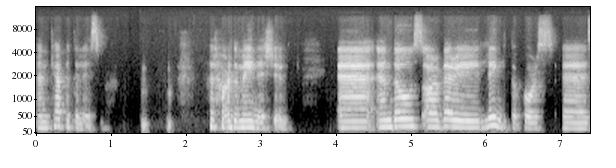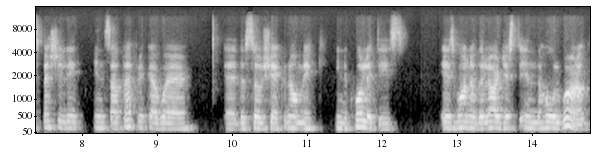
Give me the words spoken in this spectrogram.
and capitalism, that are the main issues. Uh, and those are very linked, of course, uh, especially in South Africa, where uh, the socioeconomic inequalities is one of the largest in the whole world.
